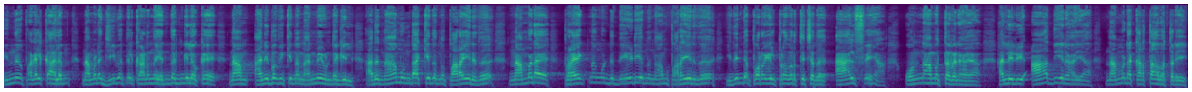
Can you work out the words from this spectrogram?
ഇന്ന് പകൽക്കാലം നമ്മുടെ ജീവിതത്തിൽ കാണുന്ന എന്തെങ്കിലുമൊക്കെ നാം അനുഭവിക്കുന്ന നന്മയുണ്ടെങ്കിൽ അത് നാം ഉണ്ടാക്കിയതെന്ന് പറയരുത്. നമ്മുടെ പ്രയത്നം കൊണ്ട് നേടിയെന്ന് നാം പറയരുത്. ഇതിന്റെ പുറകിൽ പ്രവർത്തിച്ചത് ആൽഫയ ഒന്നാമത്തവനായ അല്ലെങ്കിൽ ആദ്യനായ നമ്മുടെ കർത്താവ് അത്രേ.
